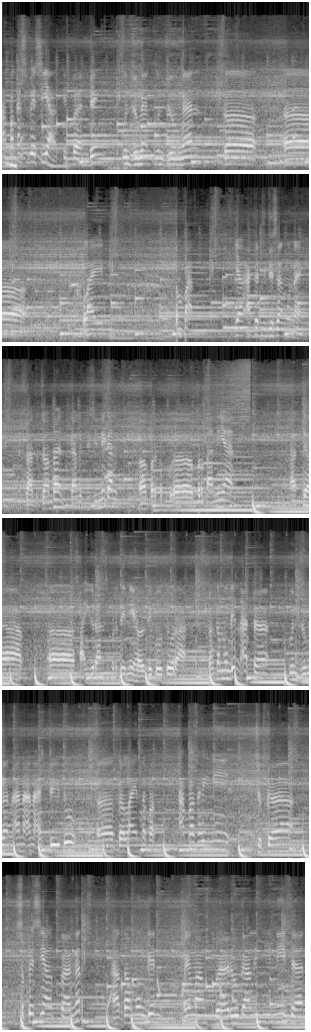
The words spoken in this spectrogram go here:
apakah spesial dibanding kunjungan-kunjungan ke eh, lain tempat yang ada di Desa Ngunai? Satu contoh, kalau di sini kan eh, perke- eh, pertanian, ada eh, sayuran seperti ini hortikultura bahkan mungkin ada kunjungan anak-anak SD itu eh, ke lain tempat. Apakah ini juga spesial banget? Atau mungkin memang baru kali ini dan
